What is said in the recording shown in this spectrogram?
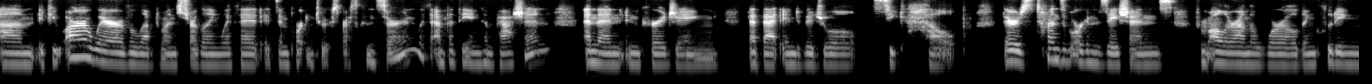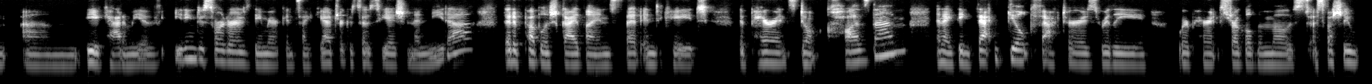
Um, if you are aware of a loved one struggling with it, it's important to express concern with empathy and compassion, and then encouraging that that individual seek help. There's tons of organizations from all around the world, including um, the Academy of Eating Disorders, the American Psychiatric Association, and NEDA, that have published guidelines that indicate the parents don't cause them. And I think that guilt factor is really where parents struggle the most, especially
